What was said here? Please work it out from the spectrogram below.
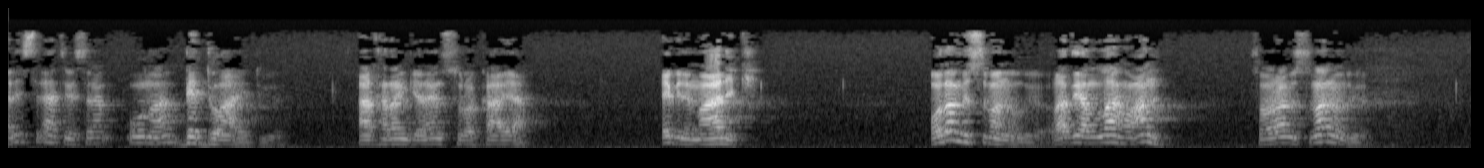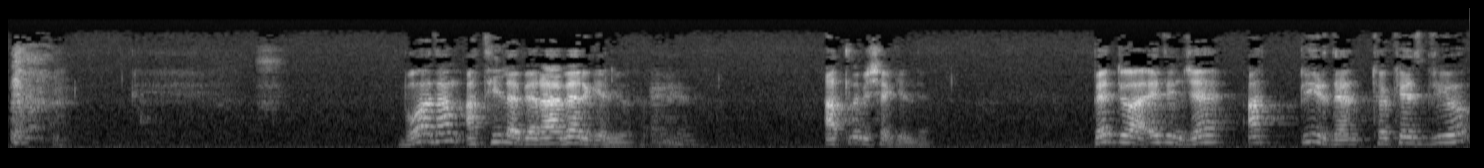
Aleyhisselatü vesselam ona beddua ediyor. Arkadan gelen Suraka'ya. Ebni Malik. O da Müslüman oluyor. Radıyallahu anh. Sonra Müslüman oluyor. Bu adam atıyla beraber geliyor. Atlı bir şekilde. Beddua edince at birden tökezliyor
